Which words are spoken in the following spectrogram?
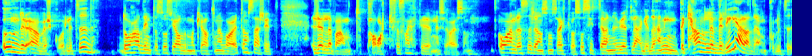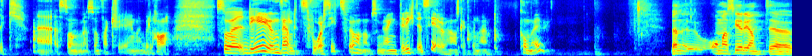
under överskådlig tid. Då hade inte Socialdemokraterna varit en särskilt relevant part för fackföreningsrörelsen. Å andra sidan som sagt var, så sitter han nu i ett läge där han inte kan leverera den politik eh, som, som fackföreningen vill ha. Så det är ju en väldigt svår sits för honom som jag inte riktigt ser hur han ska kunna komma ur. Men eh, om man ser rent eh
